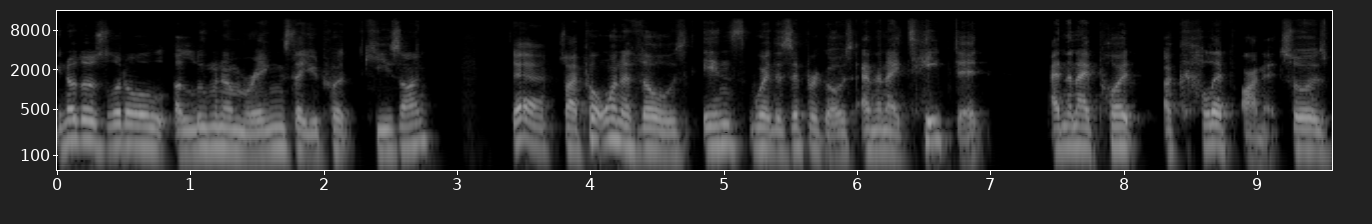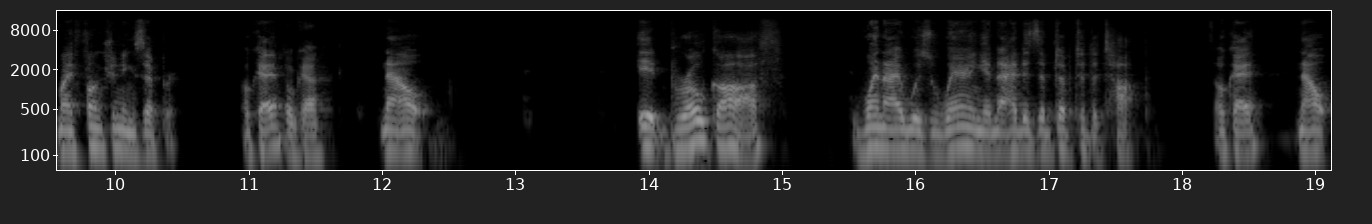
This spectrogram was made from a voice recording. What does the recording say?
you know those little aluminum rings that you put keys on. yeah. So I put one of those in where the zipper goes, and then I taped it, and then I put a clip on it. So it was my functioning zipper. Okay. Okay. Now it broke off when I was wearing it and I had it zipped up to the top. Okay. Now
